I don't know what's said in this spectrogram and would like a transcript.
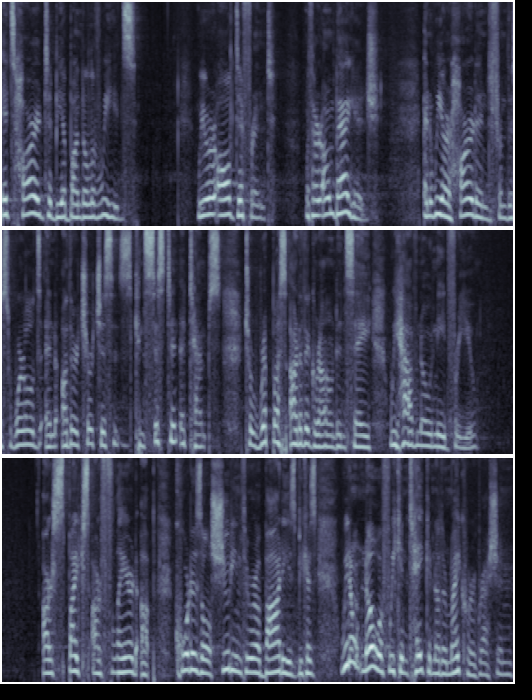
It's hard to be a bundle of weeds. We are all different with our own baggage. And we are hardened from this world's and other churches' consistent attempts to rip us out of the ground and say, We have no need for you. Our spikes are flared up, cortisol shooting through our bodies because we don't know if we can take another microaggression.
